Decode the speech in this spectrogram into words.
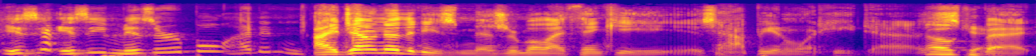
Is is he miserable? I didn't. I don't know that he's miserable. I think he is happy in what he does. Okay, but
